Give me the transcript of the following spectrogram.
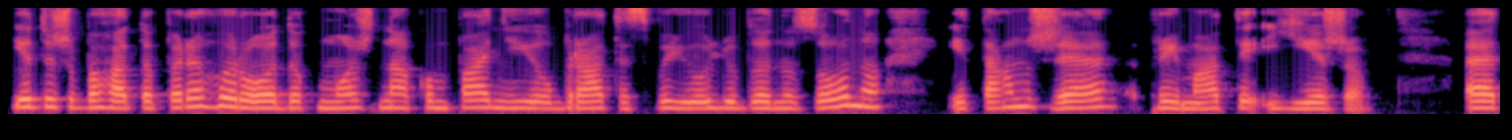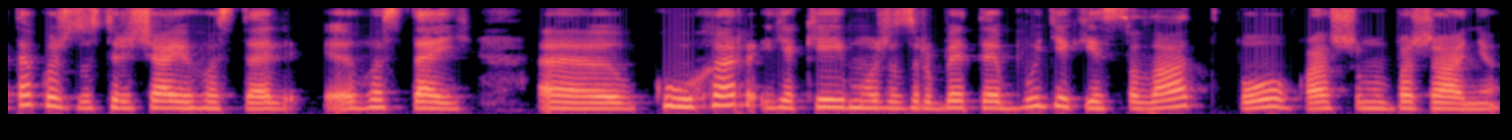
Є дуже багато перегородок, можна компанією обрати свою улюблену зону і там вже приймати їжу. Е, Також зустрічаю гостель, е, гостей е, кухар, який може зробити будь-який салат по вашому бажанню.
